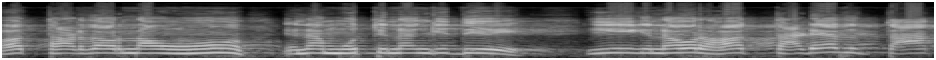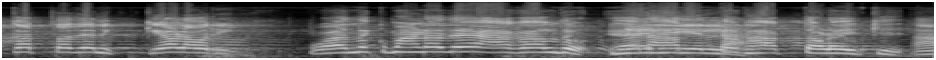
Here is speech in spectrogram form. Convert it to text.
ಹತ್ತು ಹಾಡ್ದವ್ರು ನಾವು ಇನ್ನ ಮುತ್ತಿನಂಗಿದ್ದೀವಿ ಈಗಿನವ್ರು ಹತ್ತು ಹಡ್ಯೋದು ತಾಕತ್ತದೇನು ಕೇಳವ್ರಿಗೆ ಒಂದಕ್ಕೆ ಮಾಡೋದೇ ಆಗಲ್ದು. ಇಲ್ಲ. ಹಾಕ್ತಾಳೆ ಈಕಿ. ಆ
